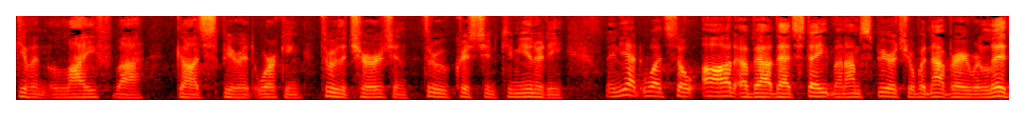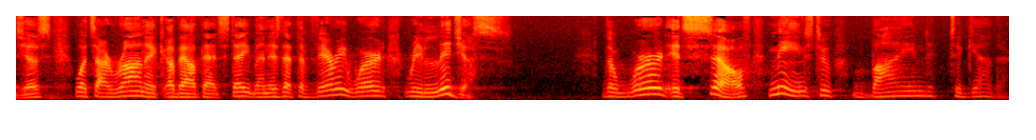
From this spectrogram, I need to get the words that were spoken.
given life by God's Spirit working through the church and through Christian community. And yet, what's so odd about that statement, I'm spiritual but not very religious, what's ironic about that statement is that the very word religious, the word itself, means to bind together,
